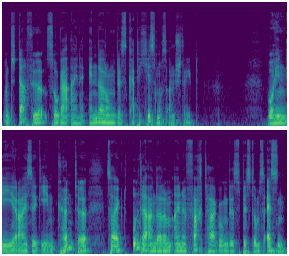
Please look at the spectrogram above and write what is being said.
und dafür sogar eine Änderung des Katechismus anstrebt. Wohin die Reise gehen könnte, zeigt unter anderem eine Fachtagung des Bistums Essen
